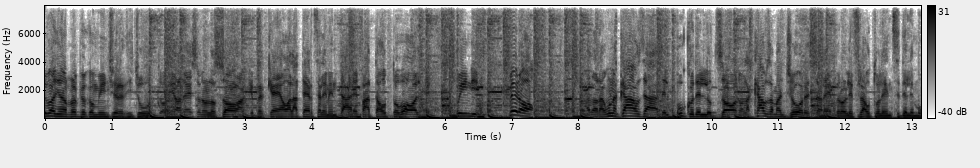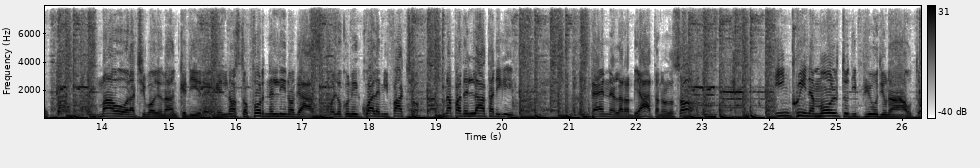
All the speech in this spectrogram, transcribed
vogliono proprio convincere di tutto. Io adesso non lo so, anche perché ho la terza elementare fatta otto volte. Quindi, però, allora, una causa del buco dell'ozono, la causa maggiore sarebbero le flautolenze delle mucche. Ma ora ci vogliono anche dire che il nostro fornellino a gas, quello con il quale mi faccio una padellata di, di penne all'arrabbiata, non lo so, inquina molto di più di un'auto.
